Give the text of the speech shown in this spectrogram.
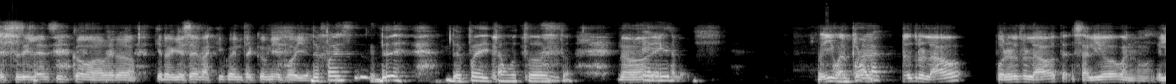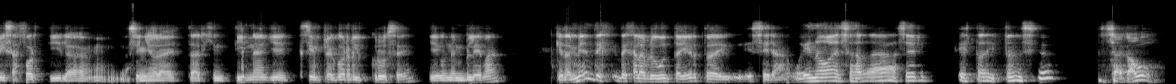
Ese silencio incómodo, pero quiero que sepas que cuentas con mi apoyo. Después, de- después editamos todo esto. No, Eh, déjalo. Oye, igual por el, toda por otro lado, por el otro lado salió, bueno, Elisa Forti, la, la señora esta argentina que siempre corre el cruce, y es un emblema, que también dej- deja la pregunta abierta de, ¿será bueno a esa edad hacer esta distancia? Se acabó.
